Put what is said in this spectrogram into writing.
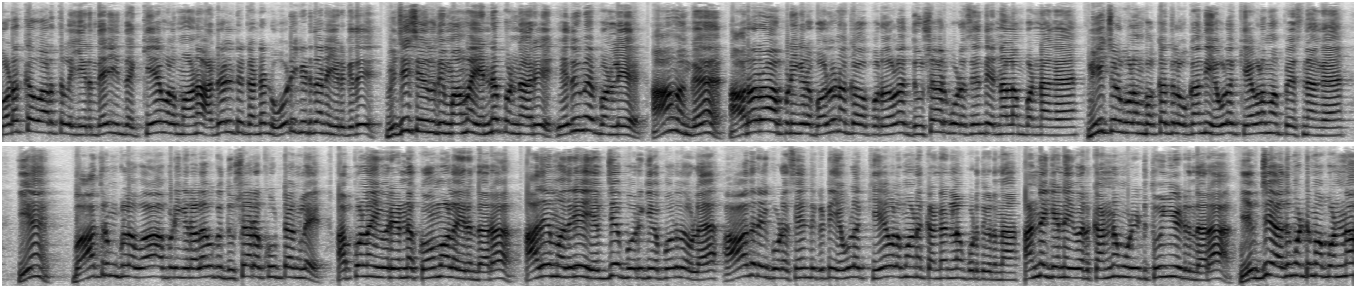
தொடக்க வாரத்துல இருந்தே இந்த கேவலமான அடல்ட் கண்டென்ட் ஓடிக்கிட்டு தானே இருக்குது. விஜய் சேதுபதி மாமா என்ன பண்ணாரு? எதுவுமே பண்ணலையே. ஆமாங்க அரோரா அப்படிங்கிற பலூனக்காவை பொறுத்தவரை துஷார் கூட சேர்ந்து என்னெல்லாம் பண்ணாங்க? நீச்சல் குளம் பக்கத்துல உட்காந்து எவ்வளவு கேவலமா பேசினாங்க? ஏன்? பாத்ரூம்குள்ள வா அப்படிங்கிற அளவுக்கு துஷாரை கூப்பிட்டாங்களே. அப்பெல்லாம் இவர் என்ன கோமால இருந்தாரா? அதே மாதிரியே எஃப்ஜே பொறுக்கிய பொறுத்தவரை ஆதரை கூட சேர்ந்துக்கிட்டு எவ்வளவு கேவலமான கண்டன் எல்லாம் கொடுத்துக்கிட்டு இருந்தான். அன்னைக்கு என்ன இவர் கண்ணை மூடிட்டு தூங்கிட்டு இருந்தாரா? எஃப்ஜே அது மட்டுமா பண்ணா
